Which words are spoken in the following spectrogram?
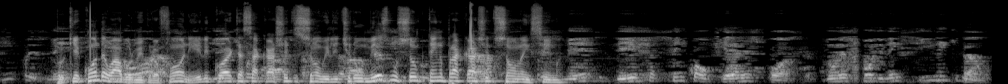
simplesmente... Porque quando eu abro o microfone, ele corta essa caixa de som. Ele tirou o mesmo som que tem no pra caixa de som lá em cima. deixa sem qualquer resposta. Não responde nem sim, nem que não.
